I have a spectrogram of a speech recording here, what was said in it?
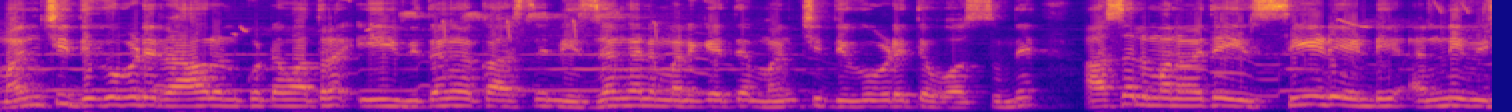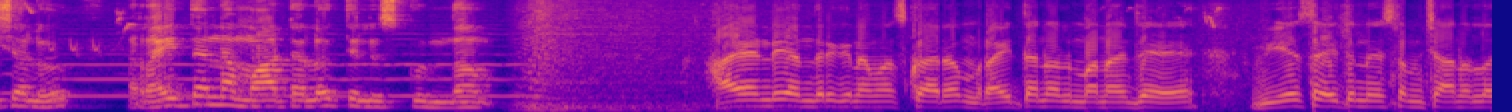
మంచి దిగుబడి రావాలనుకుంటే మాత్రం ఈ విధంగా కాస్తే నిజంగానే మనకైతే మంచి దిగుబడి అయితే వస్తుంది. అసలు మనమైతే ఈ సీడ్ ఏంటి అన్ని విషయాలు రైతన్న మాటలో తెలుసుకుందాం. హాయ్ అండి అందరికీ నమస్కారం. రైతన్నలు మనైతే విఎస్ రైతు నేస్తం ఛానల్లో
